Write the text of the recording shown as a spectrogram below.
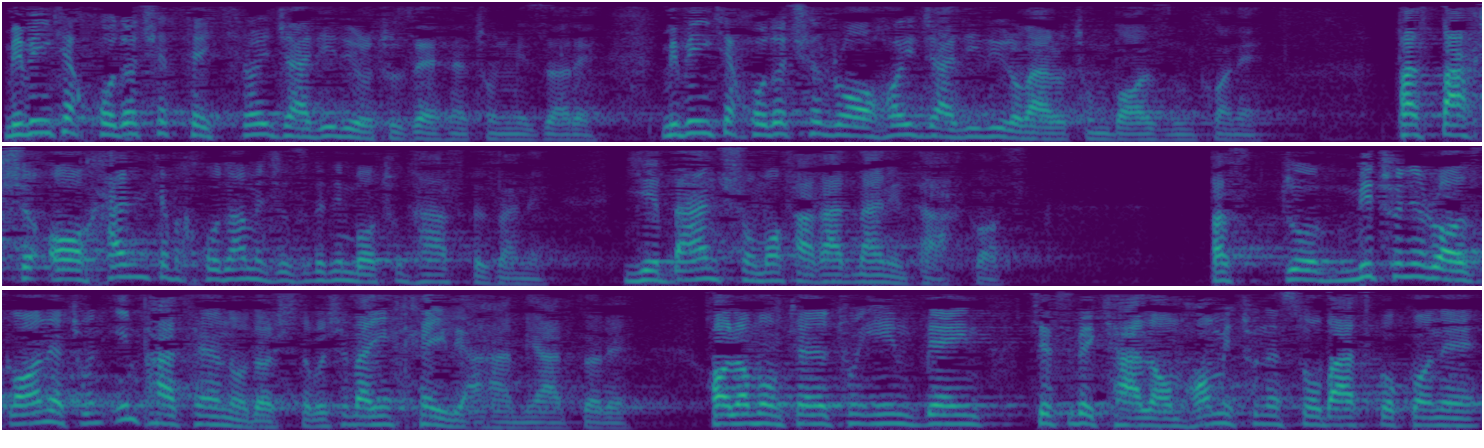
می‌بینید که خدا چه فکرهای جدیدی رو تو ذهنتون می‌ذاره. می‌بینید که خدا چه راههای جدیدی رو براتون باز می‌کنه. پس بخش آخری که به خدا هم اجازه بدین باتون حرف بزنه. یه بند شما فقط ننین تحکاست پس می‌تونین رازگانتون این پترن رو داشته باشه و این خیلی اهمیت داره. حالا ممکنه تو این بین کسی به کلام ها می‌تونه صحبت بکنه.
